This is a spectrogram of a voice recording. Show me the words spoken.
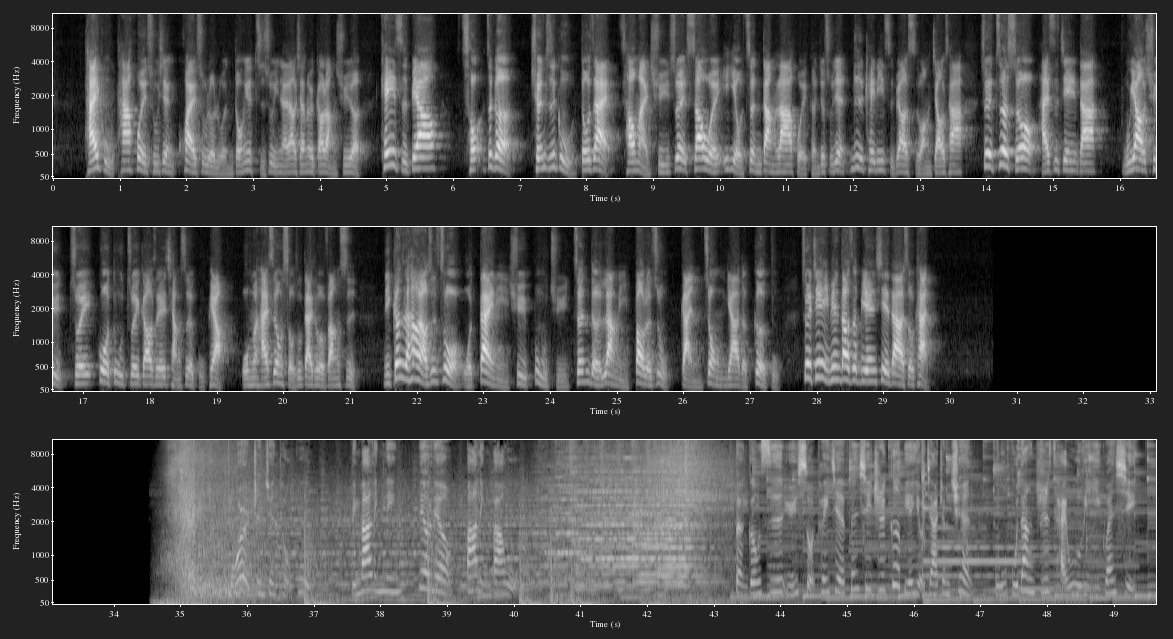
台股它会出现快速的轮动，因为指数已经来到相对高档区了，K 指标、从这个全指股都在超买区，所以稍微一有震荡拉回，可能就出现日 K D 指标的死亡交叉。所以这时候还是建议大家不要去追过度追高这些强势的股票，我们还是用守株待兔的方式。你跟着汉老师做，我带你去布局，真的让你抱得住、敢重压的个股。所以今天影片到这边，谢谢大家收看。摩尔证券投顾零八零零六六八零八五。本公司与所推介分析之个别有价证券无不当之财务利益关系。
